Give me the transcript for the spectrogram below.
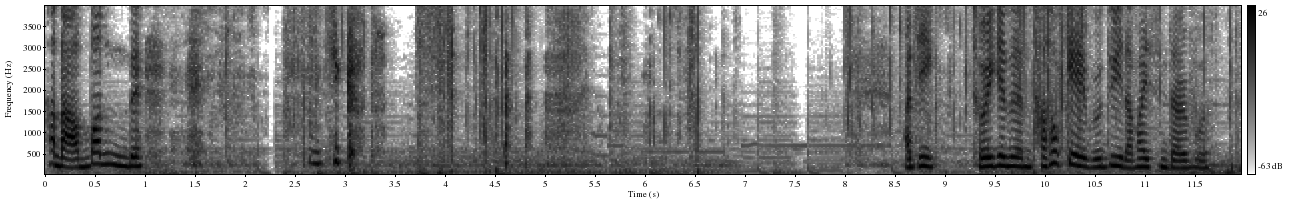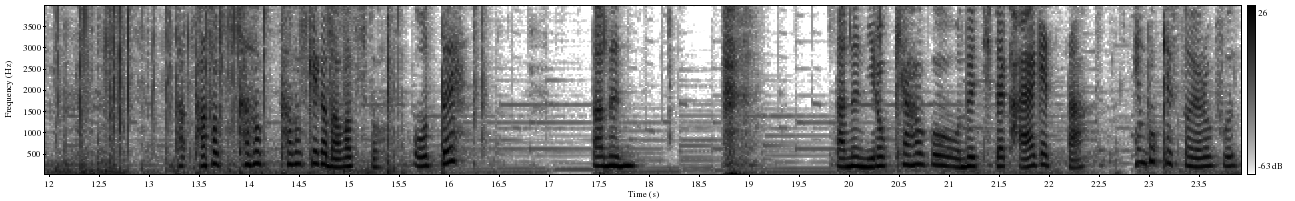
아, 나 안 봤는데. 끔찍하다. 아직 저에게는 다섯 개의 묘들이 남아있습니다, 여러분. 다, 다섯, 다섯, 다섯 개가 남았어. 어때? 나는, 나는 이렇게 하고 오늘 집에 가야겠다. 행복했어, 여러분.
